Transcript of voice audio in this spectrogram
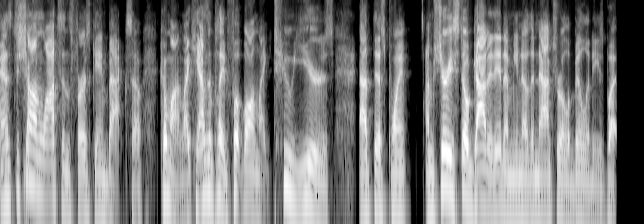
And it's Deshaun Watson's first game back. So come on, like he hasn't played football in like two years at this point. I'm sure he's still got it in him, you know, the natural abilities, but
